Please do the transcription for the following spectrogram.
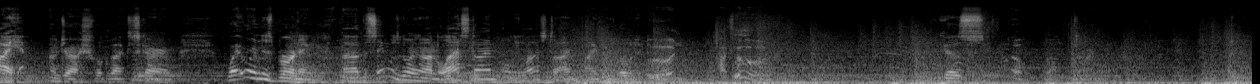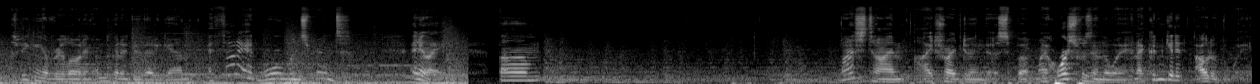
Hi, I'm Josh. Welcome back to Skyrim. Whiterun is burning. Uh, the same was going on last time, only last time I reloaded. Because... Oh, well, sorry. Speaking of reloading, I'm gonna do that again. I thought I had Whirlwind Sprint. Anyway, um... Last time I tried doing this, but my horse was in the way and I couldn't get it out of the way.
